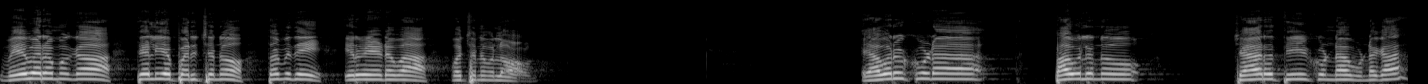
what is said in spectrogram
వివరముగా తెలియపరిచను. తొమ్మిది ఇరవై ఏడవ వచనములో. ఎవరు కూడా పౌలను చేరతీయకుండా ఉండగా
